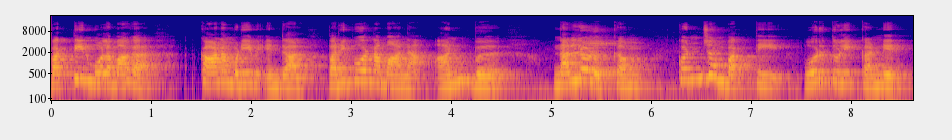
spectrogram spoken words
பக்தியின் மூலமாக காண முடியும் என்றால் பரிபூர்ணமான அன்பு நல்லொழுக்கம் கொஞ்சம் பக்தி ஒரு துளி கண்ணீர்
